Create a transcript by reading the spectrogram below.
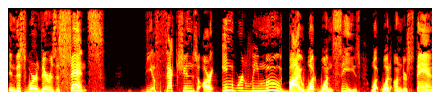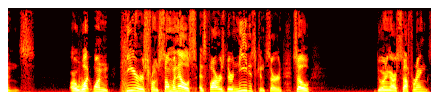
In this word, there is a sense. The affections are inwardly moved by what one sees, what one understands, or what one hears from someone else as far as their need is concerned. So, during our sufferings,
